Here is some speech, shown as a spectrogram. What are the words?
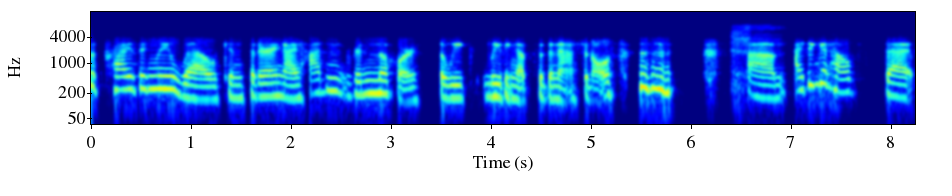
surprisingly well considering I hadn't ridden the horse the week leading up to the Nationals. um, I think it helps that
